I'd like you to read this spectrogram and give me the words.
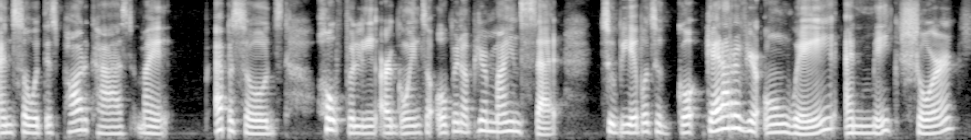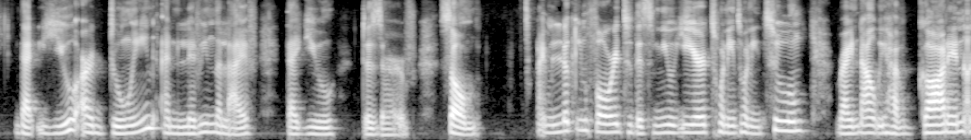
And so with this podcast, my episodes hopefully are going to open up your mindset to be able to go get out of your own way and make sure that you are doing and living the life that you deserve. So I'm looking forward to this new year 2022. Right now we have gotten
